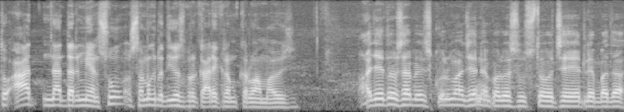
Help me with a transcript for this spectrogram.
તો આજના દરમિયાન શું સમગ્ર દિવસભર કાર્યક્રમ કરવામાં આવ્યો છે? આજે તો સાહેબ, સ્કૂલમાં છે ને પ્રવેશ ઉત્સવ છે, એટલે બધા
